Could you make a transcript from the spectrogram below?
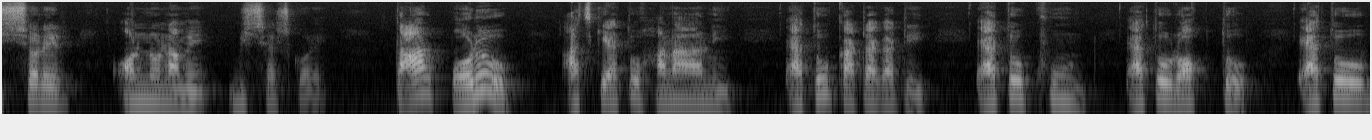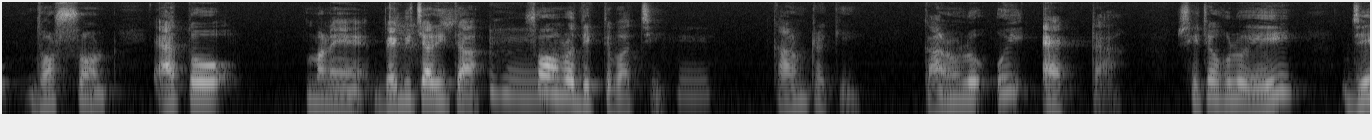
ঈশ্বরের অন্য নামে বিশ্বাস করে। তারপরেও আজকে এত হানাহানি এত কাটাকাটি এত খুন এত রক্ত এত ধর্ষণ এত মানে ব্যবিচারিতা সব আমরা দেখতে পাচ্ছি। কারণটা কি? কারণ হলো ওই একটা সেটা হলো এই যে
